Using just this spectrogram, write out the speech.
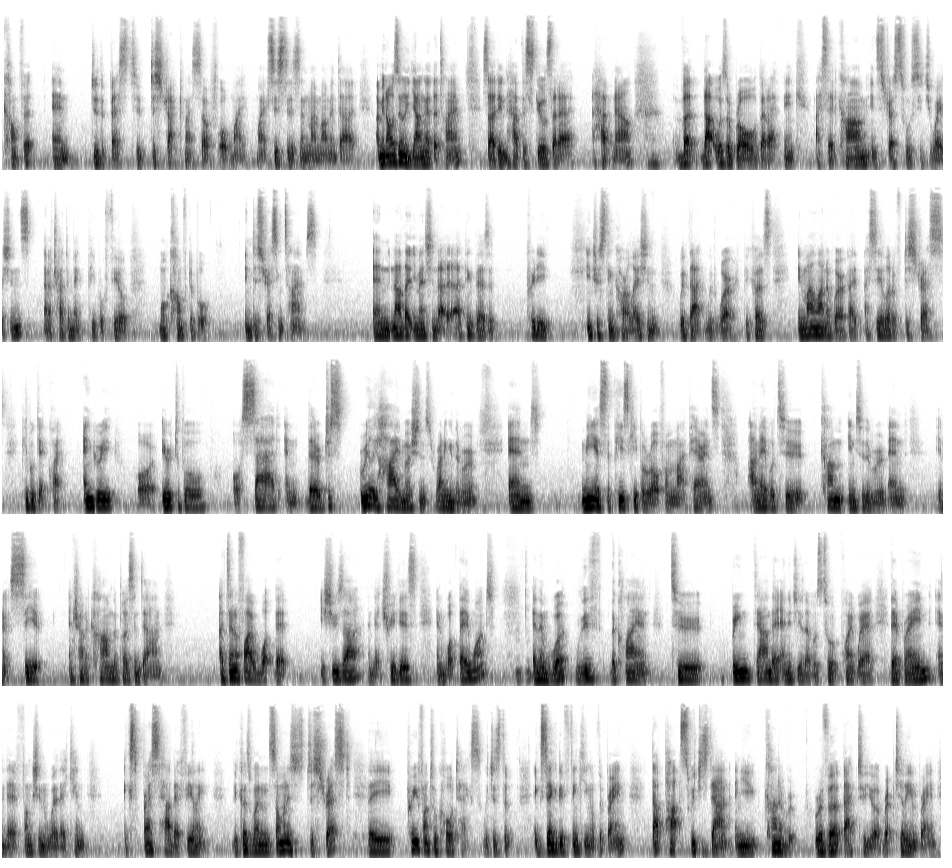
comfort and do the best to distract myself or my, my sisters and my mum and dad. I mean, I was only young at the time, so I didn't have the skills that I have now. Mm-hmm. But that was a role that I think I said calm in stressful situations, and I tried to make people feel more comfortable in distressing times. And now that you mentioned that, I think there's a pretty interesting correlation with that with work because in my line of work, I, I see a lot of distress. People get quite angry or irritable or sad, and they're just really high emotions running in the room. And me, as the peacekeeper role from my parents, I'm able to come into the room and you know see it and try to calm the person down, identify what their issues are and their triggers and what they want, mm-hmm. and then work with the client to bring down their energy levels to a point where their brain and their function where they can express how they're feeling. Because when someone is distressed, the prefrontal cortex, which is the executive thinking of the brain, that part switches down and you kind of re- revert back to your reptilian brain,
